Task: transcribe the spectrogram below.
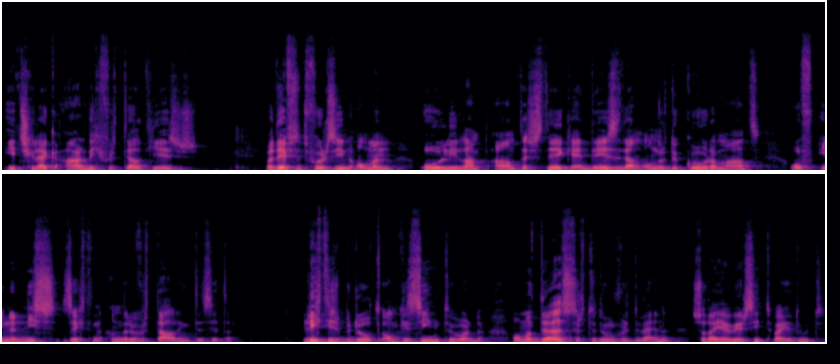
iets gelijkaardig vertelt Jezus. Wat heeft het voor zin om een olielamp aan te steken en deze dan onder de korenmaat of in een nis, zegt een andere vertaling, te zetten? Licht is bedoeld om gezien te worden, om het duister te doen verdwijnen, zodat je weer ziet wat je doet.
